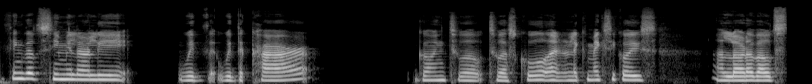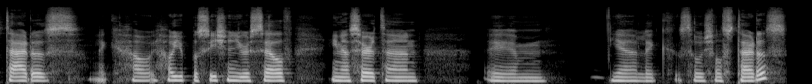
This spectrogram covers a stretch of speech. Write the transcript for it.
I think that similarly with with the car going to a, to a school and like Mexico is a lot about status, like how how you position yourself in a certain um yeah, like social status.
